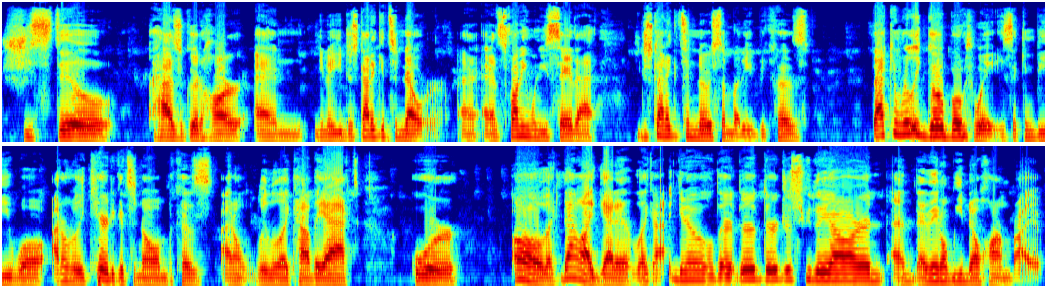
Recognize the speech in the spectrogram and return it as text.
she's still has a good heart and you know you just got to get to know her. And, and, it's funny when you say that you just got to get to know somebody because that can really go both ways. It can be well i don't really care to get to know them because i don't really like how they act or oh like now i get it. Like I, you know they're they're they're just who they are and, and and they don't mean no harm by it.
